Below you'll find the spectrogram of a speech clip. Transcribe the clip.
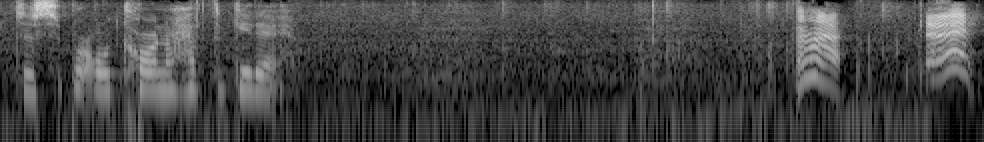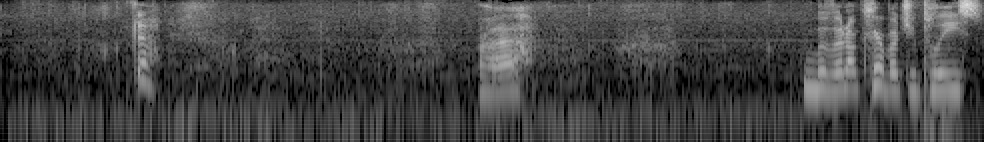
It's a super old car and I have to get it. Ah! Ah! Ah! Ah. Move, I don't care about you, please.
